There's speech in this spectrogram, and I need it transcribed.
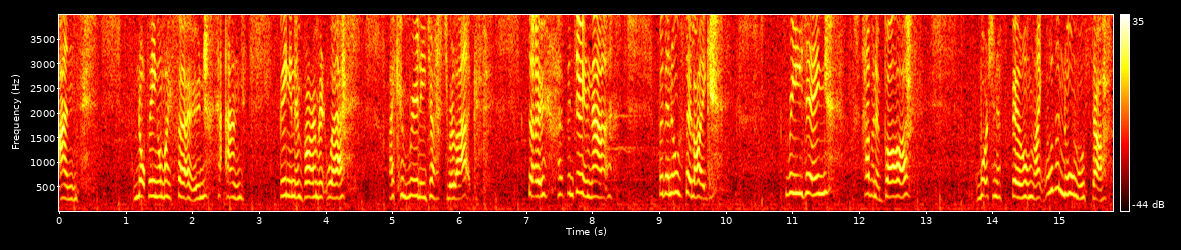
and not being on my phone and being in an environment where I can really just relax. So I've been doing that, but then also like reading, having a bath, watching a film, like all the normal stuff.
